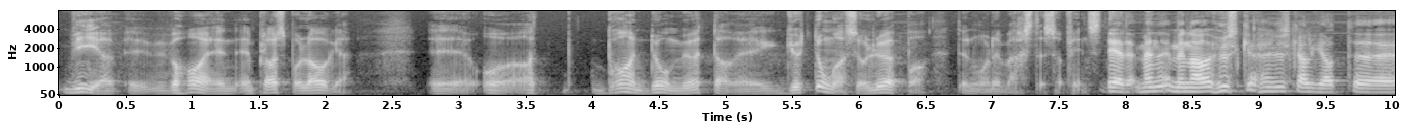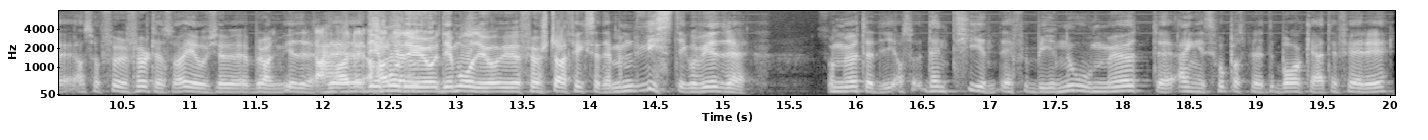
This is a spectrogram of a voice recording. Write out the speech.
vi er, vil ha en, en, plass på laget. Eh, og at Brann da møter eh, guttunger som løper, det er noe av det verste som finnes. Det er det. Men, men husk, husk Helge, at uh, altså, før, før så er jo ikke Brann videre. Det, det, må de jo, de må de jo først da fikse det. Men hvis de går videre, så møter de altså Den tiden er forbi. Nå møter engelske fotballspillere tilbake etter ferie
